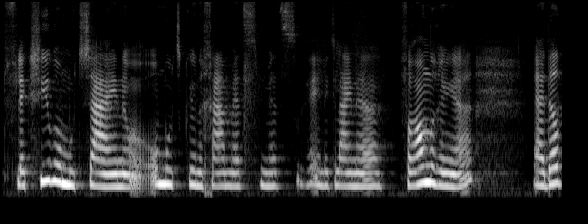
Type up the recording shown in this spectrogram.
flexibel moet zijn, om moet kunnen gaan met, met hele kleine veranderingen. Ja, dat,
